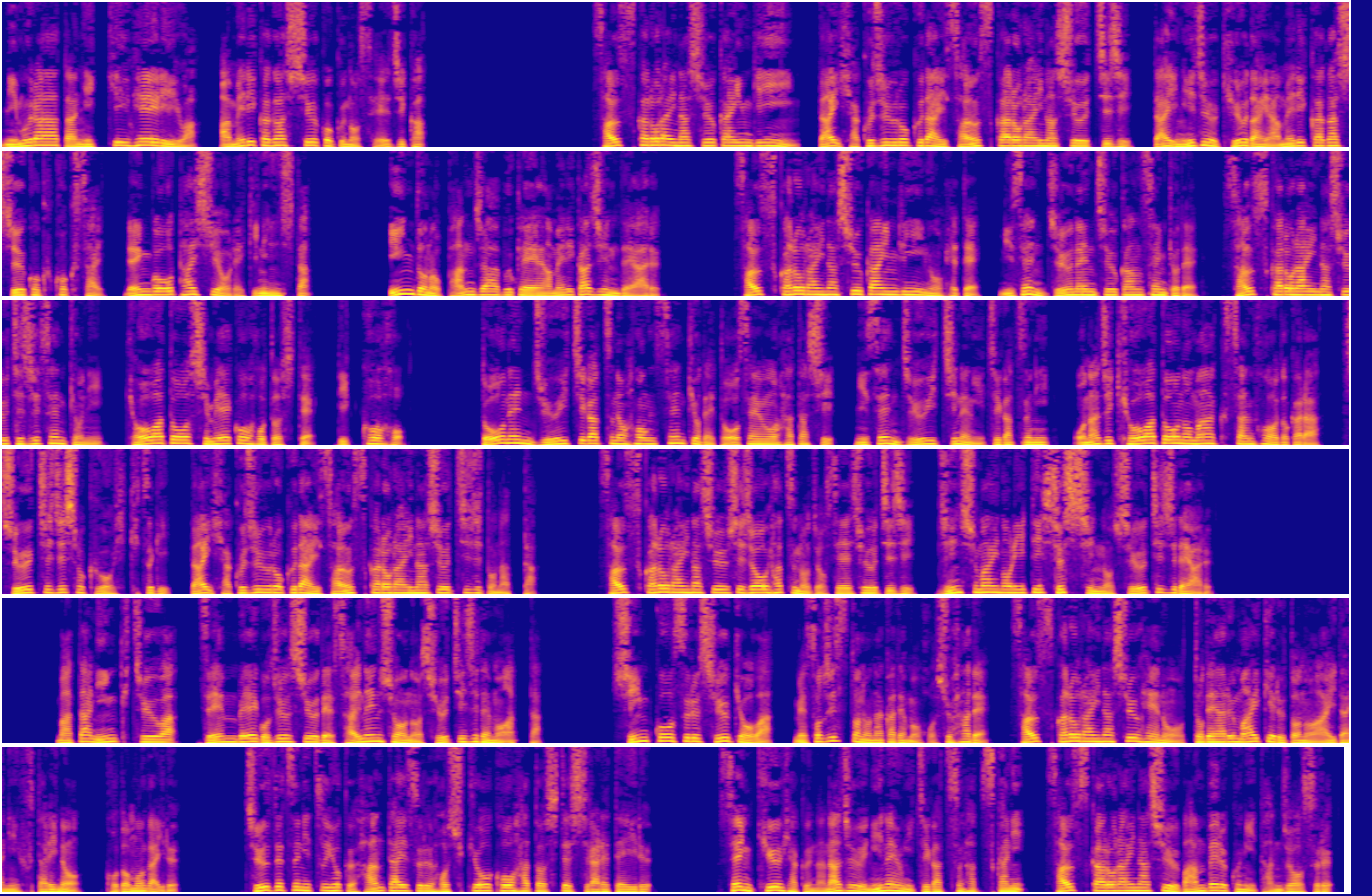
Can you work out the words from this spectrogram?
ニムラータ・ニッキー・ヘイリーは、アメリカ合衆国の政治家。サウスカロライナ州下院議員、第116代サウスカロライナ州知事、第29代アメリカ合衆国国際、連合大使を歴任した。インドのパンジャーブ系アメリカ人である。サウスカロライナ州下院議員を経て、2010年中間選挙で、サウスカロライナ州知事選挙に共和党指名候補として立候補。同年11月の本選挙で当選を果たし、2011年1月に同じ共和党のマーク・サンフォードから州知事職を引き継ぎ、第116代サウスカロライナ州知事となった。サウスカロライナ州史上初の女性州知事、人種マイノリティ出身の州知事である。また任期中は全米50州で最年少の州知事でもあった。信仰する宗教は、メソジストの中でも保守派で、サウスカロライナ州兵の夫であるマイケルとの間に二人の子供がいる。中絶に強く反対する保守強硬派として知られている。1972年1月20日に、サウスカロライナ州バンベルクに誕生する。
